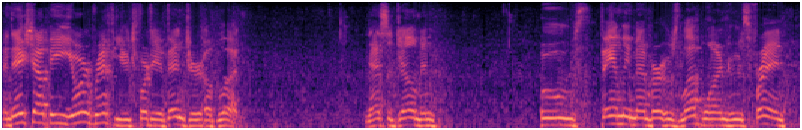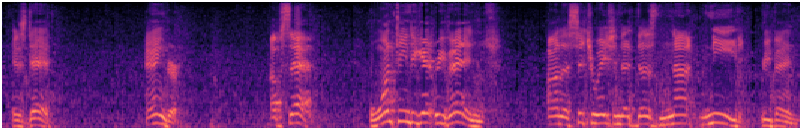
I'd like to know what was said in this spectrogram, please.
And they shall be your refuge for the avenger of blood. And that's a gentleman whose family member, whose loved one, whose friend is dead. Anger, upset, wanting to get revenge on a situation that does not need revenge.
